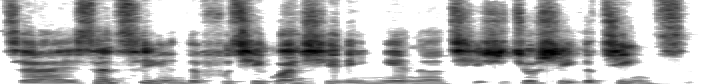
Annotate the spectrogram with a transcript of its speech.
在三次元的夫妻关系里面呢，其实就是一个镜子。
